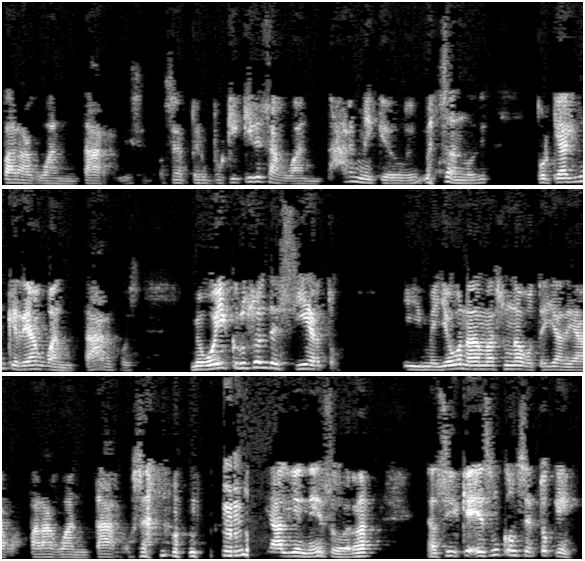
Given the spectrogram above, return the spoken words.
para aguantar, dicen. O sea, pero ¿por qué quieres aguantarme? Quedo pensando, ¿sí? Porque alguien querría aguantar, pues. Me voy y cruzo el desierto y me llevo nada más una botella de agua para aguantar. O sea, no, no, alguien eso, ¿verdad? Así que es un concepto que,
